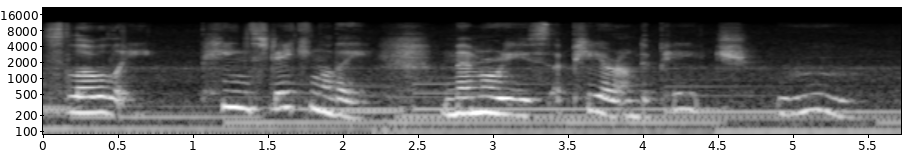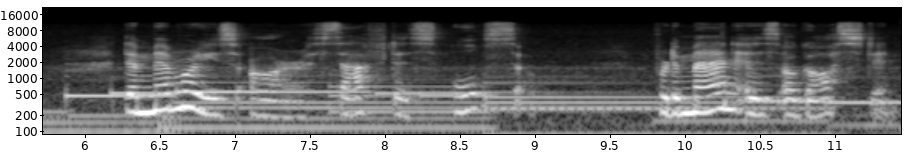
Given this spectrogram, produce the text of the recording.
Slowly, painstakingly, memories appear on the page. Ooh. The memories are Safta's also, for the man is Augustine,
